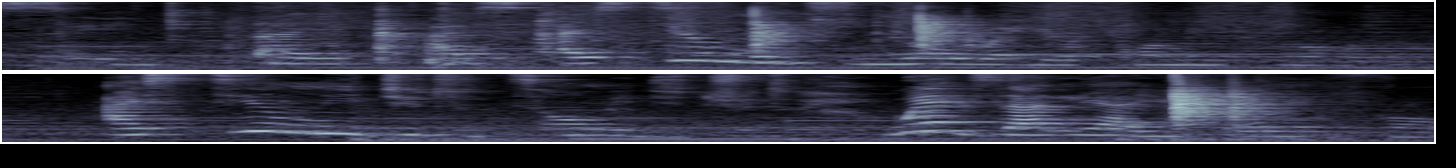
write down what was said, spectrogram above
See, I, I, I still need to know where you're coming from. I still need you to tell me the truth. Where exactly are you coming from?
